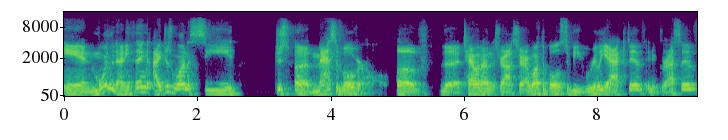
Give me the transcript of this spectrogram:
And more than anything, I just want to see just a massive overhaul of the talent on this roster. I want the Bulls to be really active and aggressive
